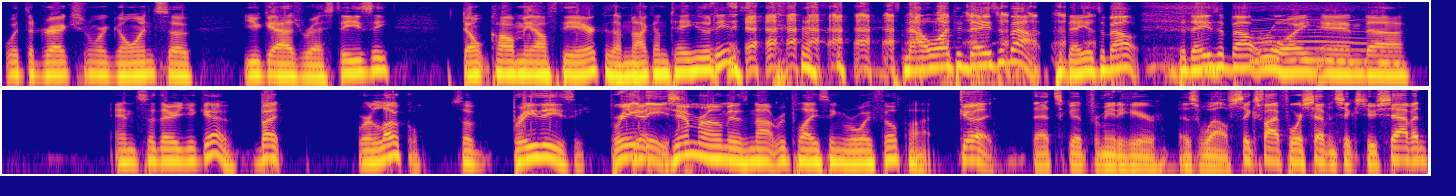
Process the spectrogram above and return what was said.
with the direction we're going. So you guys rest easy. Don't call me off the air because I'm not going to tell you who it is. it's not what today's about. Today is about today's about Roy and uh, and so there you go. But we're local, so breathe easy. Breathe Jim, easy. Jim Rome is not replacing Roy Philpott. Good. That's good for me to hear as well. 654 7627,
